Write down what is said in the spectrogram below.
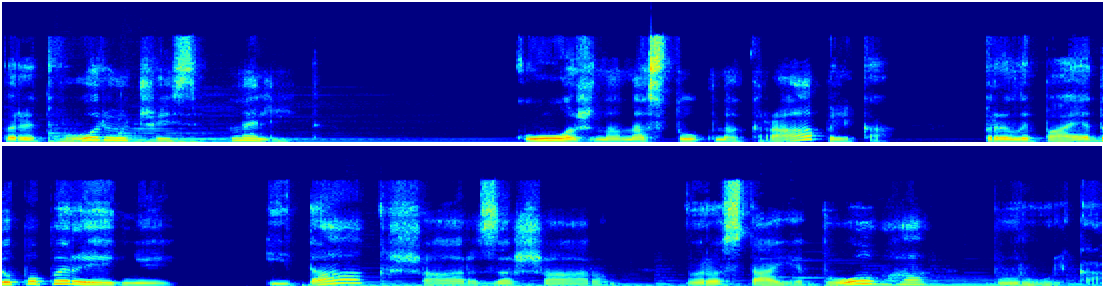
перетворюючись на лід. Кожна наступна крапелька прилипає до попередньої, і так шар за шаром виростає довга бурулька.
